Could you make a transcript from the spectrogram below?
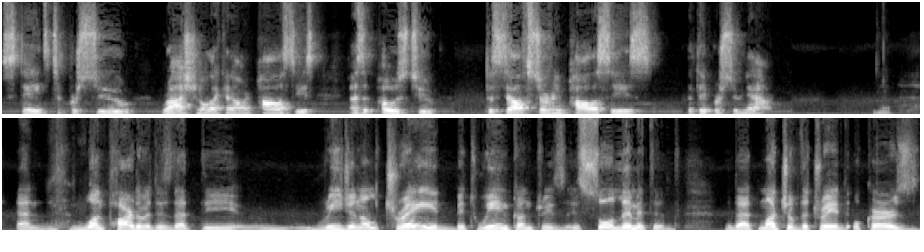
states to pursue rational economic policies as opposed to the self-serving policies that they pursue now. And one part of it is that the regional trade between countries is so limited that much of the trade occurs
